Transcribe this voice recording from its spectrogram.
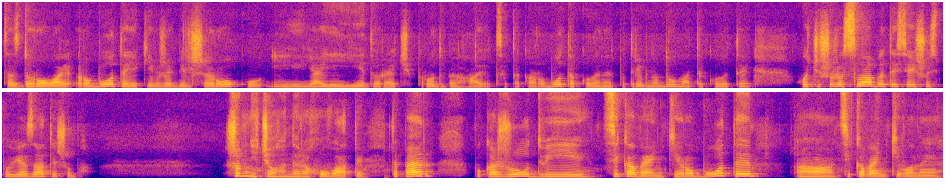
Це здорова робота, якій вже більше року, і я її, до речі, продвигаю. Це така робота, коли не потрібно думати, коли ти хочеш розслабитися і щось пов'язати, щоб, щоб нічого не рахувати. Тепер покажу дві цікавенькі роботи. Цікавенькі вони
